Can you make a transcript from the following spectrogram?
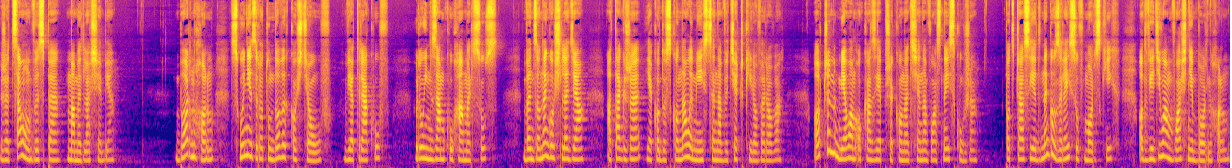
że całą wyspę mamy dla siebie. Bornholm słynie z rotundowych kościołów, wiatraków, ruin zamku Hammersus, wędzonego śledzia, a także jako doskonałe miejsce na wycieczki rowerowe, o czym miałam okazję przekonać się na własnej skórze. Podczas jednego z rejsów morskich odwiedziłam właśnie Bornholm.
